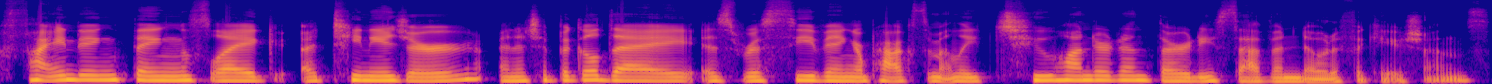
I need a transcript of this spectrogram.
finding things like a teenager in a typical day is receiving approximately 237 notifications.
